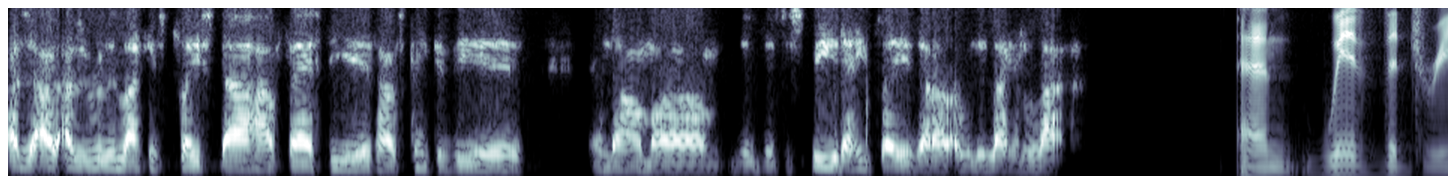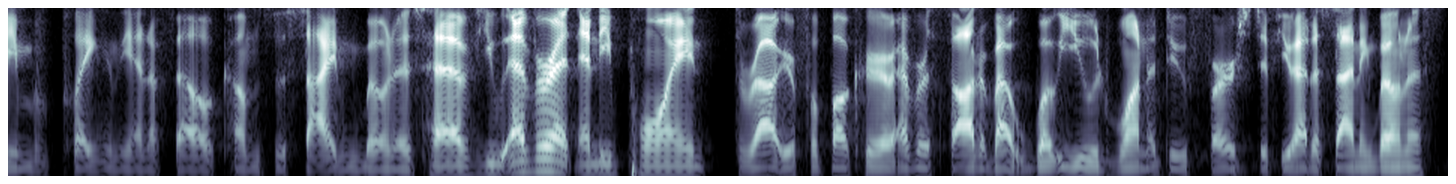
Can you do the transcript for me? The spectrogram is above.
I just, I, I, just really like his play style, how fast he is, how instinctive he is, and um, um, just, just the speed that he plays. That I really like it a lot. And with the dream of playing in the NFL comes the signing bonus. Have you ever, at any point throughout your football career, ever thought about what you would want to do first if you had a signing bonus?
